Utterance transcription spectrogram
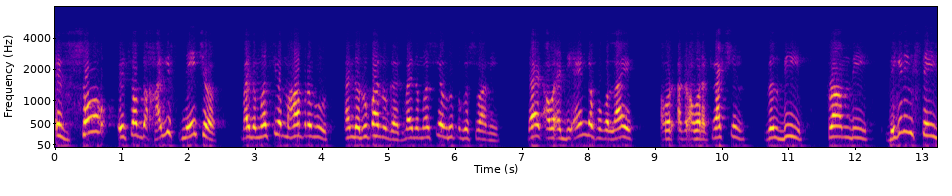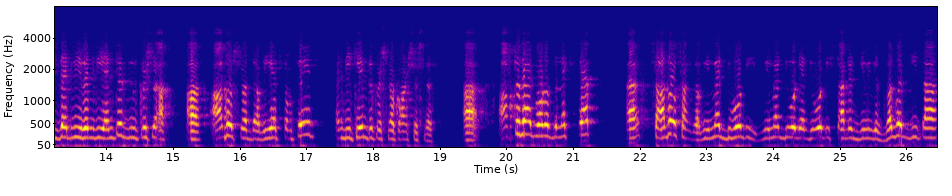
is so, it's of the highest nature by the mercy of Mahaprabhu and the Rupanugas, by the mercy of Rupa Goswami, that our, at the end of our life, our, our attraction will be from the beginning stage that we, when we entered in Krishna, uh, Ado Shraddha, we had some faith and we came to Krishna consciousness. Uh, after that, what was the next step? Uh, Sadho Sangha. We met devotees. We met devotees and devotees started giving us Bhagavad Gita,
